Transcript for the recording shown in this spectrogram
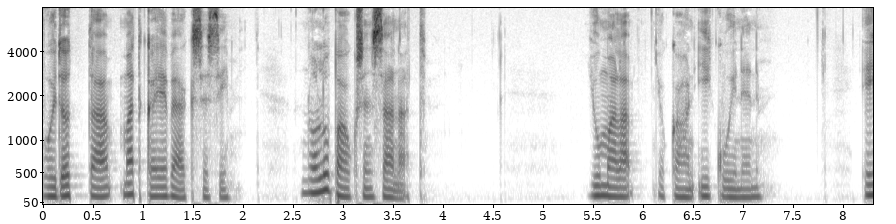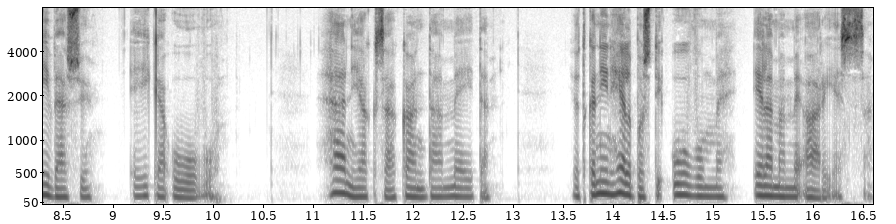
Voit ottaa matkaeväksesi nuo lupauksen sanat. Jumala, joka on ikuinen, ei väsy eikä uuvu. Hän jaksaa kantaa meitä, jotka niin helposti uuvumme elämämme arjessa.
